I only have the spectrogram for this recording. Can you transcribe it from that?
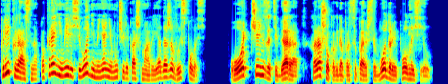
«Прекрасно. По крайней мере, сегодня меня не мучили кошмары. Я даже выспалась». «Очень за тебя рад. Хорошо, когда просыпаешься бодрый и полный сил.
